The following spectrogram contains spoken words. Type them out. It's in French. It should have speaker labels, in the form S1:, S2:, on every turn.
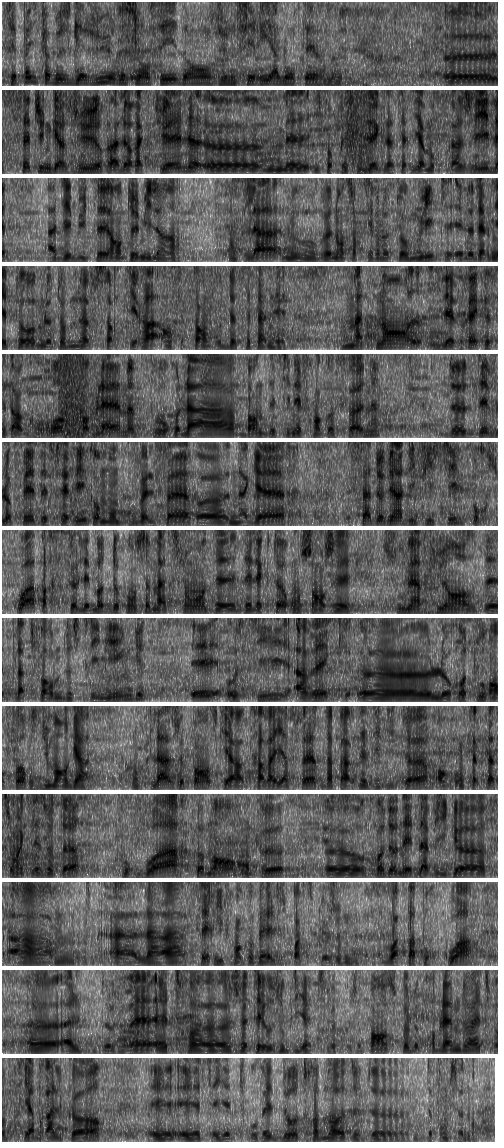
S1: c'est pas une fameuse gageure de se lancer dans une série à long terme
S2: euh, c'est une gageure à l'heure actuelle, euh, mais il faut préciser que la série Amour fragile a débuté en 2001. Donc là, nous venons de sortir le tome 8 et le dernier tome, le tome 9, sortira en septembre de cette année. Maintenant, il est vrai que c'est un gros problème pour la bande dessinée francophone de développer des séries comme on pouvait le faire euh, naguère. Ça devient difficile. Pourquoi? Parce que les modes de consommation des, lecteurs ont changé sous l'influence des plateformes de streaming et aussi avec euh, le retour en force du manga. Donc là, je pense qu'il y a un travail à faire de la part des éditeurs en concertation avec les auteurs pour voir comment on peut euh, redonner de la vigueur à la série franco-belge parce que je ne vois pas pourquoi euh, elle devrait être euh, jetée aux oubliettes. Je, pense que le problème doit être pris à bras le corps et, et essayer de trouver d'autres modes de, de fonctionnement.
